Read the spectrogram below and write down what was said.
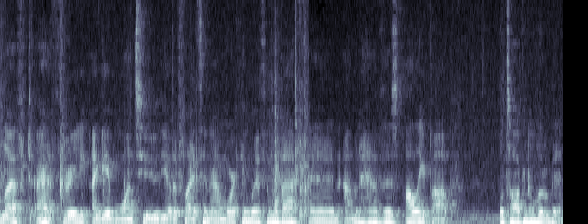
left. I had three. I gave one to the other flight attendant I'm working with in the back. And I'm gonna have this Olipop. We'll talk in a little bit.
